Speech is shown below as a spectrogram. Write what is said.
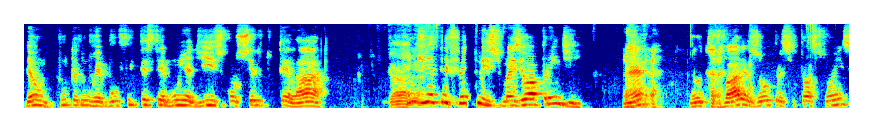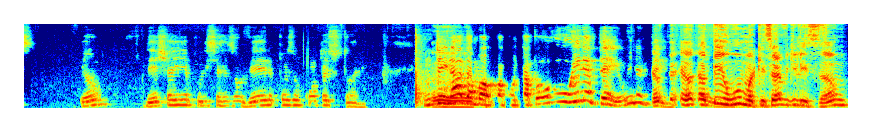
Deu um puta de um rebu, fui testemunha disso, conselho tutelar. Caramba. Não devia ter feito isso, mas eu aprendi. Né? Em várias outras situações, eu deixo aí a polícia resolver depois eu conto a história. Não tem nada mal para contar. O William tem, o William tem. Eu, eu, eu tenho uma que serve de lição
